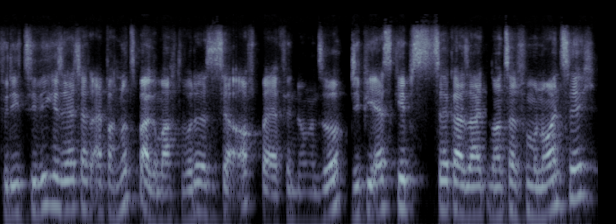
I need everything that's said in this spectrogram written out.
für die Zivilgesellschaft einfach nutzbar gemacht wurde. Das ist ja oft bei Erfindungen so. GPS gibt es circa seit 1995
